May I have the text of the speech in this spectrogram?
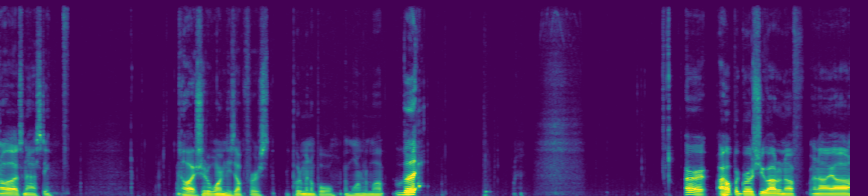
Oh, that's nasty. Oh, I should have warmed these up first. Put them in a bowl and warmed them up. Blech. All right. I hope I grossed you out enough, and I uh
